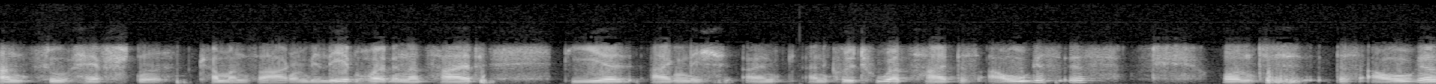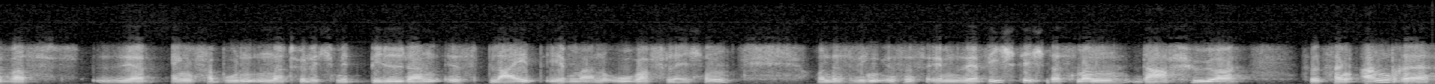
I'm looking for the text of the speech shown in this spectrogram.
anzuheften, kann man sagen. Wir leben heute in einer Zeit, die eigentlich ein, eine Kulturzeit des Auges ist. Und das Auge, was sehr eng verbunden natürlich mit Bildern ist, bleibt eben an Oberflächen. Und deswegen ist es eben sehr wichtig, dass man dafür sozusagen andere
